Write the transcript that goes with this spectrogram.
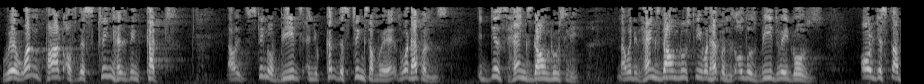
where one part of the string has been cut. Now it's string of beads and you cut the string somewhere, so what happens? It just hangs down loosely. Now when it hangs down loosely, what happens? All those beads where it goes, all just start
